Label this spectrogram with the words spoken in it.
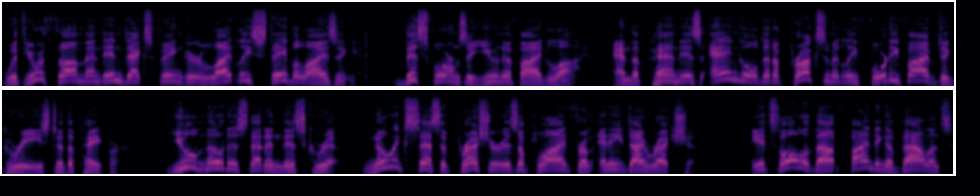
with your thumb and index finger lightly stabilizing it. This forms a unified line and the pen is angled at approximately 45 degrees to the paper. You'll notice that in this grip, no excessive pressure is applied from any direction. It's all about finding a balance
